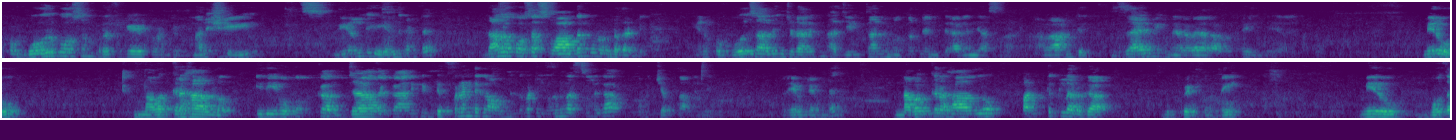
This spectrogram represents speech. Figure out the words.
ఒక గోల్ కోసం బ్రతికేటువంటి మనిషి రియల్లీ ఎందుకంటే దానిలో కోసం స్వార్థం కూడా ఉండదండి. నేను ఒక గోల్ సాధించడానికి నా జీవితాన్ని మొత్తం నేను త్యాగం చేస్తున్నాను. అలాంటి డిజైర్ మీకు నెరవేరాలంటే ఏం చేయాలి? మీరు నవగ్రహాల్లో ఇది ఒక్కొక్క జాతకానికి డిఫరెంట్గా ఉంటుంది. బట్ యూనివర్సల్గా ఒకటి చెప్తాను ఇది అదేమిటంటే నవగ్రహాల్లో పర్టికులర్గా గుర్తుపెట్టుకోండి. మీరు బుధ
